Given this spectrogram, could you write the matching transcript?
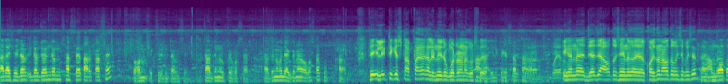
লাগাইছে এটার এটার জয়েন যখন সারছে তার কাছে তখন অ্যাক্সিডেন্টটা হয়েছে। চারজনের উপরে পড়ছে আর কি। চারজনের মধ্যে একজনের অবস্থা খুব খারাপ। তো ইলেকট্রিকের স্টাফ থাকাকালীন এরকম ঘটনা ঘটছে? ইলেকট্রিকের স্টাফ থাকার কারণে। এখানে যে যে আহত হয়েছে কয়জন আহত হয়েছে কইছেন? আমরা তো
